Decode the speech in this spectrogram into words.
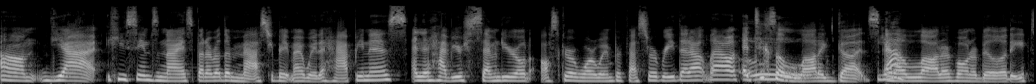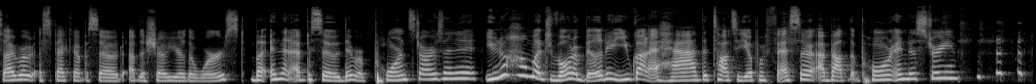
um, yeah, he seems nice, but I'd rather masturbate my way to happiness and then have your 70 year old Oscar award winning professor read that out loud. It takes a lot of guts and a lot of vulnerability. So I wrote a spec episode of the show You're the Worst, but in that episode, there were porn stars in it. You know how much vulnerability you gotta have to talk to your professor about the porn industry?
